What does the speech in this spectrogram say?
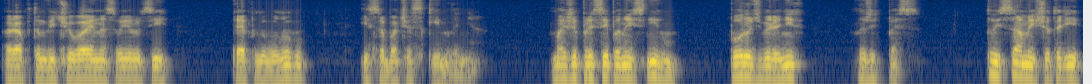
Раптом відчуває на своїй руці теплу вологу і собаче скимлення. Майже присипаний снігом, поруч біля ніг лежить пес. Той самий, що тоді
